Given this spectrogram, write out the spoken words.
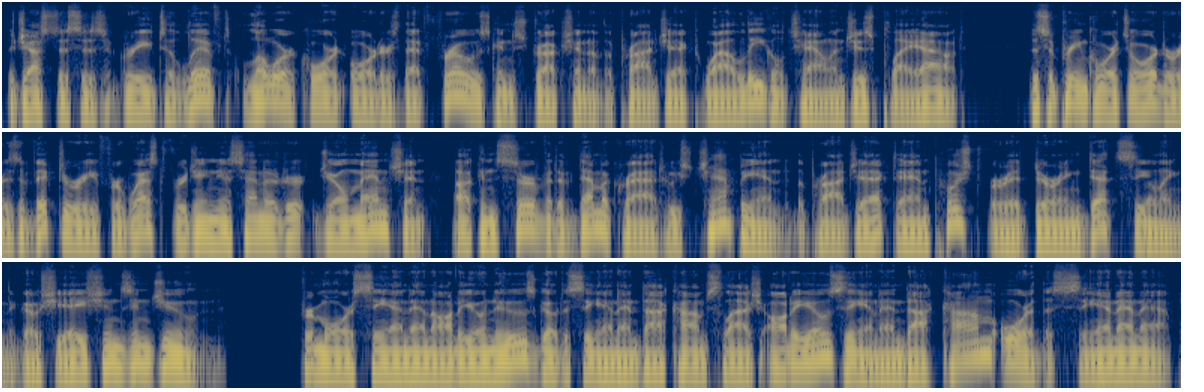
The justices agreed to lift lower court orders that froze construction of the project while legal challenges play out. The Supreme Court's order is a victory for West Virginia Senator Joe Manchin, a conservative Democrat who's championed the project and pushed for it during debt ceiling negotiations in June. For more CNN audio news, go to cnn.com/audio, cnn.com, or the CNN app.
